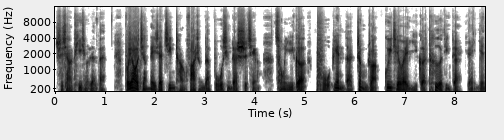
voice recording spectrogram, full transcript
是想提醒人们，不要将那些经常发生的不幸的事情，从一个普遍的症状归结为一个特定的原因。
